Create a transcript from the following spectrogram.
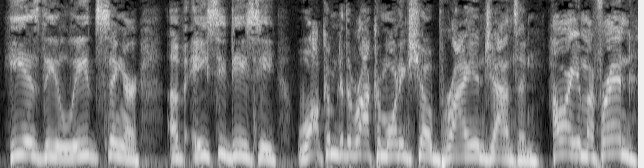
He is the lead singer of ACDC. Welcome to the Rocker Morning Show, Brian Johnson. How are you, my friend?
